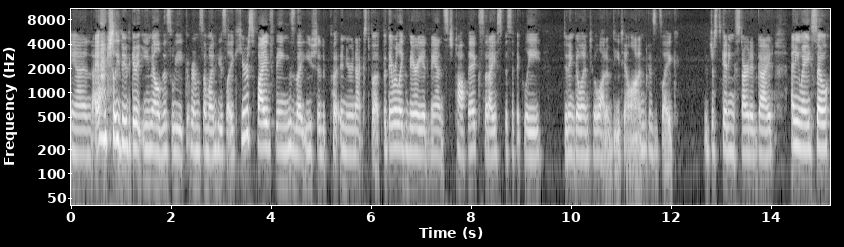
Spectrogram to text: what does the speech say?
And I actually did get an email this week from someone who's like, here's five things that you should put in your next book. But they were like very advanced topics that I specifically didn't go into a lot of detail on because it's like just getting started guide. Anyway, so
